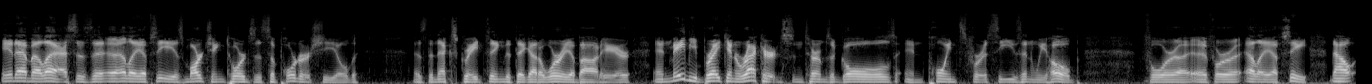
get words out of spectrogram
in MLS as the LAFC is marching towards the supporter shield as the next great thing that they got to worry about here, and maybe breaking records in terms of goals and points for a season. We hope for uh, for LAFC. Now,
